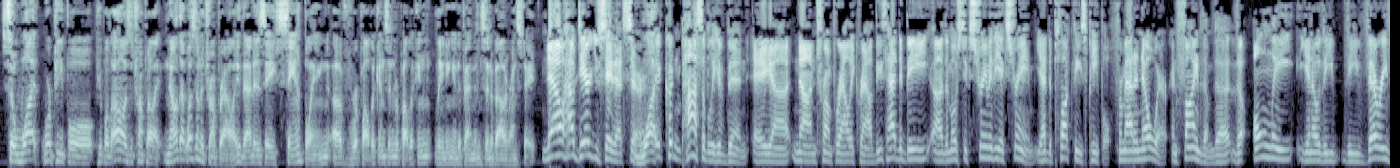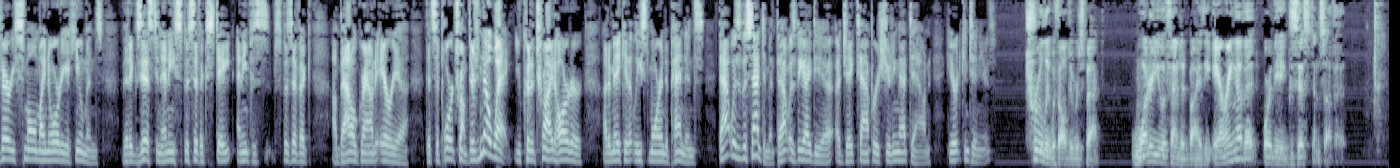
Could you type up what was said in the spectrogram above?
So what were people, people, oh, it was a Trump rally. No, that wasn't a Trump rally. That is a sampling of Republicans and Republican leaning independents in a battleground state. Now, how dare you say that, sir? What? It couldn't possibly have been a uh, non-Trump rally crowd. These had to be uh, the most extreme of the extreme. You had to pluck these people from out of nowhere and find them. The, the only, you know, the, the very, very small minority of humans that exist in any specific state, any specific uh, battleground area that support Trump. There's no way you could have tried harder uh, to make it at least more independence. That was the sentiment. That was the idea. Uh, Jake Tapper is shooting that down. Here it continues. Truly, with all due respect, what are you offended by? The airing of it or the existence of it?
